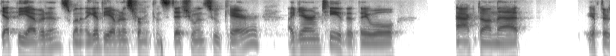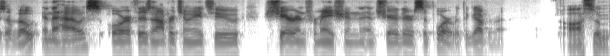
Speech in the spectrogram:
get the evidence, when they get the evidence from constituents who care, I guarantee that they will act on that if there's a vote in the House or if there's an opportunity to share information and share their support with the government. Awesome.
